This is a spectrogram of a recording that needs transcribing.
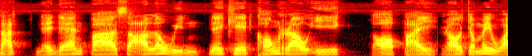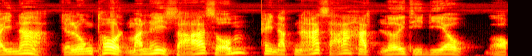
สัตว์ ในแดนป่าสาลวินในเขตของเราอีก ต่อไปเราจะไม่ไหวหน้า จะลงโทษมันให้สาสม ให้หนักหนาสาหัสเลยทีเดียว บอก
